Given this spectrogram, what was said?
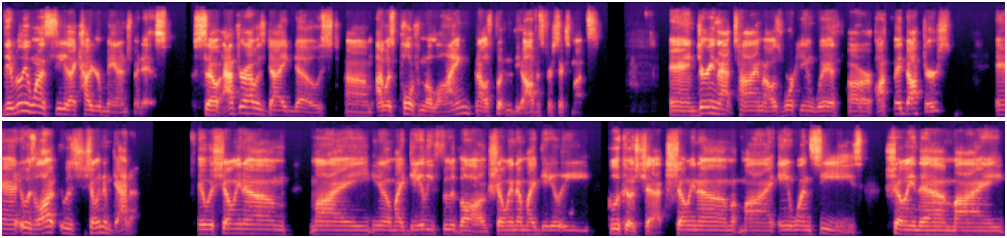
they really want to see like how your management is. So after I was diagnosed, um, I was pulled from the line and I was put into the office for six months. And during that time, I was working with our Ahmed doctors, and it was a lot. It was showing them data. It was showing them my, you know, my daily food log, showing them my daily glucose check, showing them my A1Cs, showing them my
